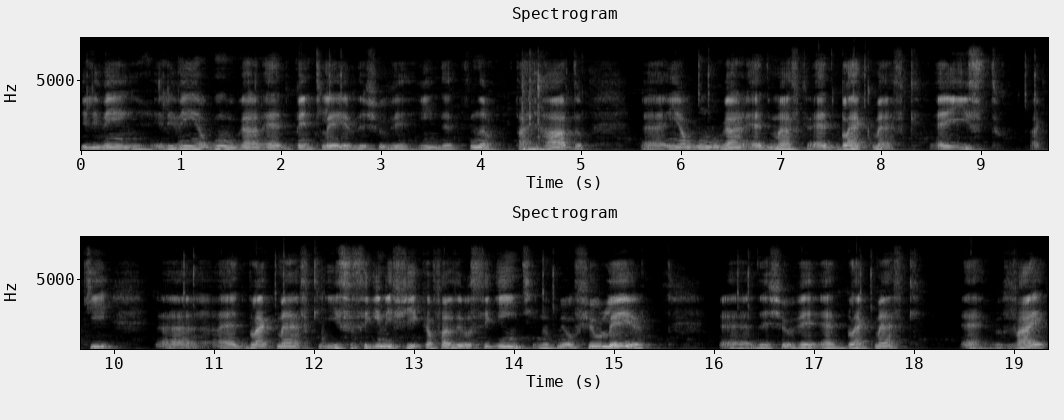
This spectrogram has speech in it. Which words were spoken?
Ele vem, ele vem em algum lugar, add paint layer, deixa eu ver, index, não, tá errado. É, em algum lugar, add mask, add black mask, é isto. Aqui, uh, add black mask, isso significa fazer o seguinte, no meu fill layer, é, deixa eu ver, add black mask, é, vai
